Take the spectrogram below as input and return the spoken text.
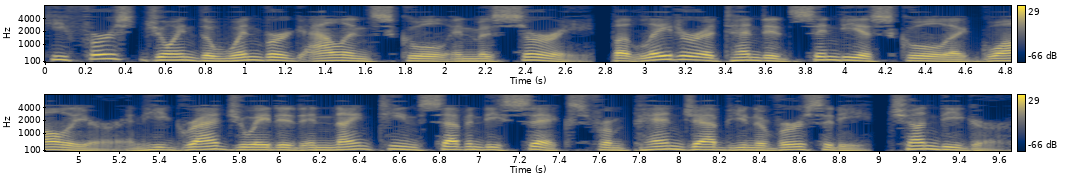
He first joined the Wynberg Allen School in Mussoorie, but later attended Scindia School at Gwalior and he graduated in 1976 from Panjab University, Chandigarh,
